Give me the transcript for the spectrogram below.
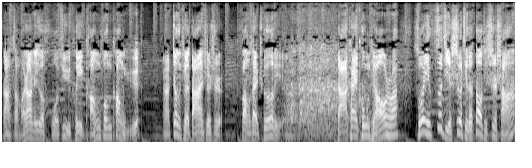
啊，怎么让这个火炬可以抗风抗雨啊？正确答案却是放在车里啊，打开空调是吧？所以自己设计的到底是啥？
